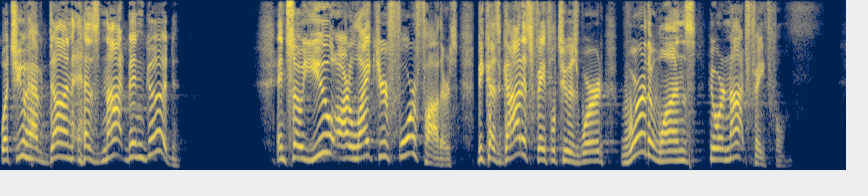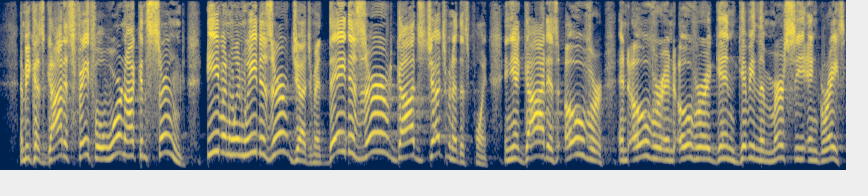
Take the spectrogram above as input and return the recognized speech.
What you have done has not been good. And so you are like your forefathers because God is faithful to his word. We're the ones who are not faithful. And because God is faithful, we're not consumed. Even when we deserve judgment, they deserved God's judgment at this point. And yet God is over and over and over again giving them mercy and grace.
